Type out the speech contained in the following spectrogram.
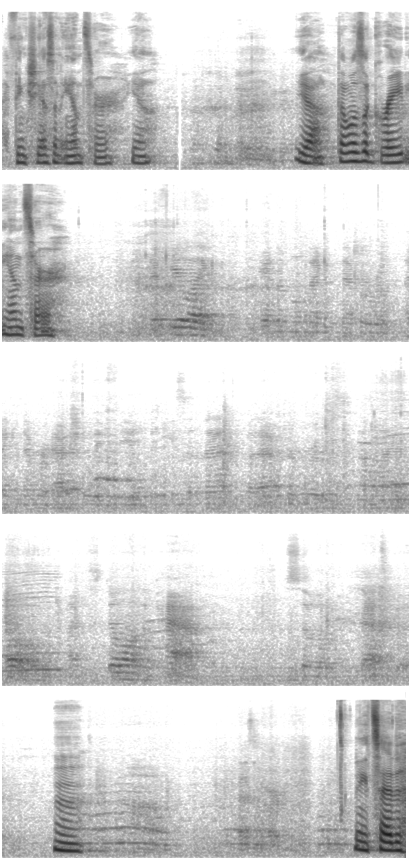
I think she has an answer, yeah. Yeah, that was a great answer. Nate said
